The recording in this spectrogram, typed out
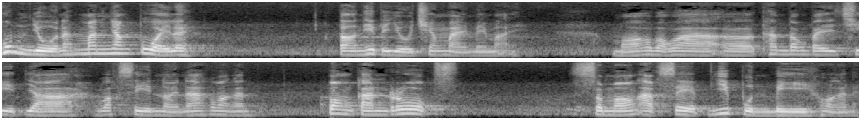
หุ้มอยู่นะมันยังป่วยเลย ตอนที่ไปอยู่เชียงใหม่ใหม่ๆหมอก็บอกว่าเออท่านต้องไปฉีดยาวัคซีนหน่อยนะเขาว่างั้น ป้องกันโรคสมองอักเสบญี่ปุ่นบีเขาว่างั้น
